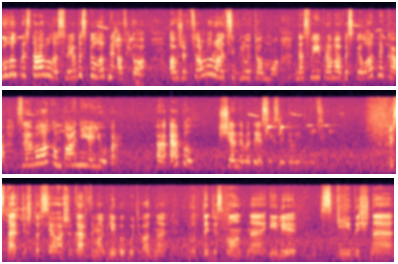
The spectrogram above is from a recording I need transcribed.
Google представила своє безпілотне авто. А вже в цьому році, в лютому, на свої права безпілотника заявила компанія Uber. Е, Apple ще не видає всіх своїх таємниць. Представьте, что все ваши карты могли бы быть в одной, будь то дисконтная или скидочная,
